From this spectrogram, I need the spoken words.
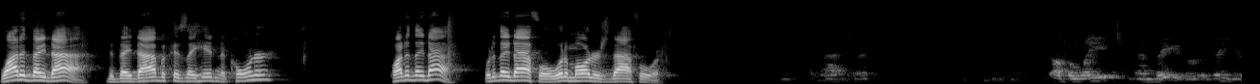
Why did they die? Did they die because they hid in a corner? Why did they die? What did they die for? What do martyrs die for? A belief, and these are, these are of the belief in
